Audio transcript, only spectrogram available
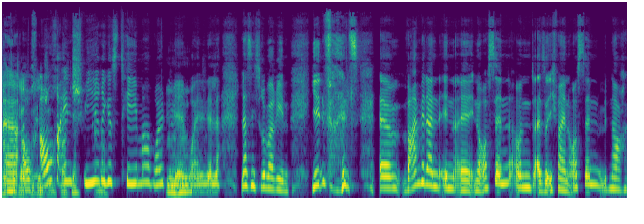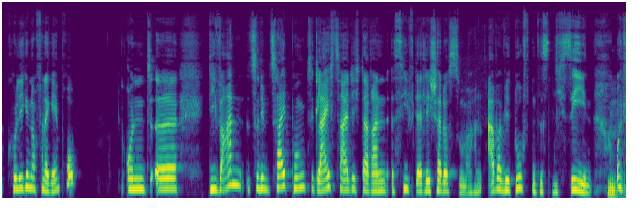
Äh, auch auch ein schwieriges genau. Thema, wollten wir, mhm. wollen wir, lass nicht drüber reden. Jedenfalls ähm, waren wir dann in, äh, in Austin und also ich war in Austin mit einer Kollegin noch von der GamePro und äh, die waren zu dem Zeitpunkt gleichzeitig daran, Thief Deadly Shadows zu machen. Aber wir durften das nicht sehen. Hm. Und,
